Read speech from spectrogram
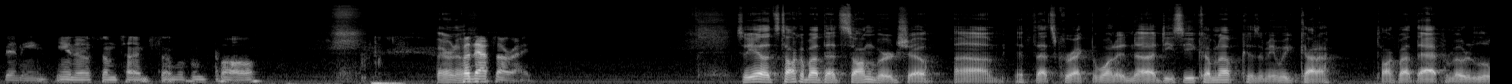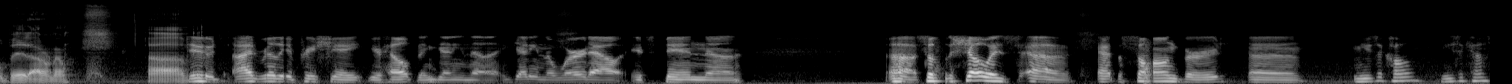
spinning. You know, sometimes some of them fall, Fair enough. but that's all right. So yeah, let's talk about that Songbird show, um, if that's correct. The one in uh, DC coming up, because I mean, we kind of talk about that, promote it a little bit. I don't know. Um, Dude, I'd really appreciate your help in getting the getting the word out. It's been uh, uh, so the show is uh, at the Songbird uh, Music Hall, Music House,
